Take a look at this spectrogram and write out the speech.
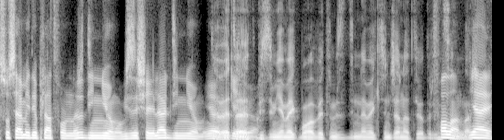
sosyal medya platformları dinliyor mu? Bizi şeyler dinliyor mu? Ya, evet geliyor. evet bizim yemek muhabbetimizi dinlemek için can atıyordur falan. insanlar. Yani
